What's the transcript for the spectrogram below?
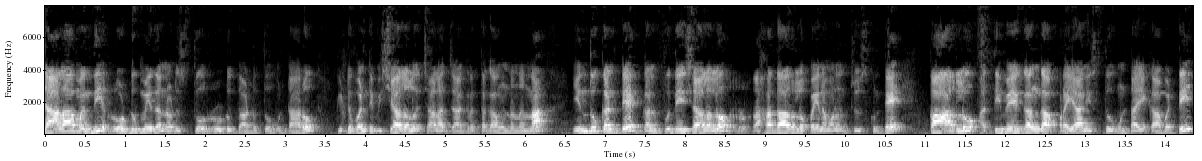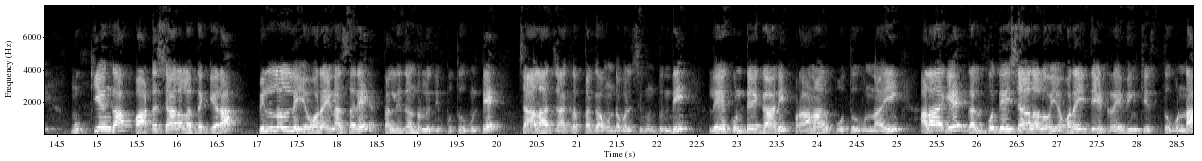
చాలా మంది రోడ్డు మీద నడుస్తూ రోడ్డు దాటుతూ ఉంటారు. ఇటువంటి విషయాలలో చాలా జాగ్రత్తగా ఉండనన్న. ఎందుకంటే గల్ఫ్ దేశాలలో రహదారుల పైన మనం చూసుకుంటే కార్లు అతివేగంగా ప్రయాణిస్తూ ఉంటాయి కాబట్టి ముఖ్యంగా పాఠశాలల దగ్గర పిల్లల్ని ఎవరైనా సరే తల్లిదండ్రులు దింపుతూ ఉంటే చాలా జాగ్రత్తగా ఉండవలసి ఉంటుంది. లేకుంటే గాని ప్రాణాలు పోతూ ఉన్నాయి. అలాగే గల్ఫ్ దేశాలలో ఎవరైతే డ్రైవింగ్ చేస్తూ ఉన్నా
